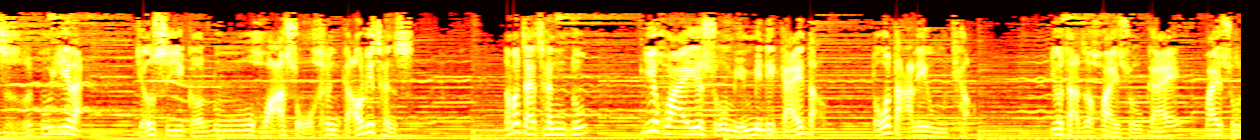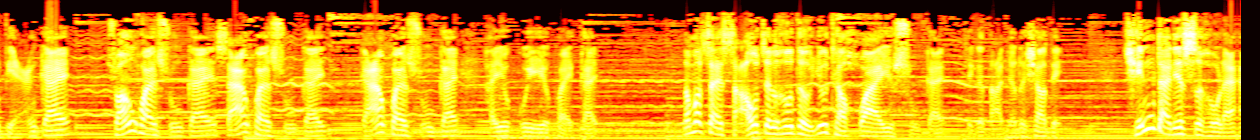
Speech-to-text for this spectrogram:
自古以来就是一个绿化树很高的城市。那么在成都，以槐树命名的街道多达六条，有啥子槐树街、槐树店街、双槐树街、三槐树街、干槐树街，还有国槐街。那么在邵镇后头有条槐树街，这个大家都晓得。清代的时候呢，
